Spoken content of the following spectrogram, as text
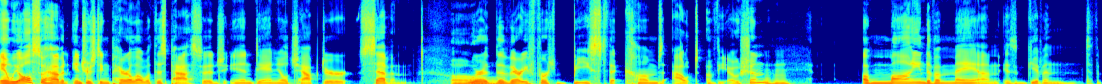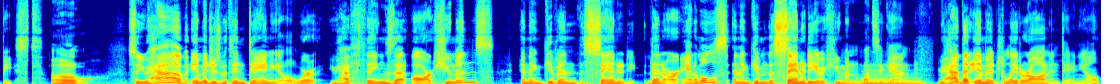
And we also have an interesting parallel with this passage in Daniel chapter seven, Oh. where the very first beast that comes out of the ocean, hmm a mind of a man is given to the beast. Oh. So you have images within Daniel where you have things that are humans and then given the sanity, then are animals, and then given the sanity of a human once again. Mm. You had that image later on in Daniel.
